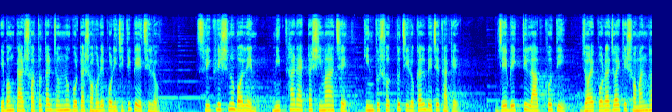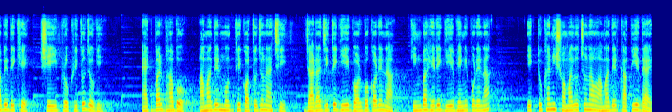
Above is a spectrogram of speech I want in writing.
এবং তার সততার জন্য গোটা শহরে পরিচিতি পেয়েছিল। শ্রীকৃষ্ণ বলেন, মিথ্যার একটা সীমা আছে, কিন্তু সত্য চিরকাল বেঁচে থাকে। যে ব্যক্তি লাভ ক্ষতি জয় পরাজয়কে সমানভাবে দেখে সেই প্রকৃত যোগী। একবার ভাবো, আমাদের মধ্যে কতজন আছি যারা জিতে গিয়ে গর্ব করে না কিংবা হেরে গিয়ে ভেঙে পড়ে না? একটুখানি সমালোচনাও আমাদের কাঁপিয়ে দেয়,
